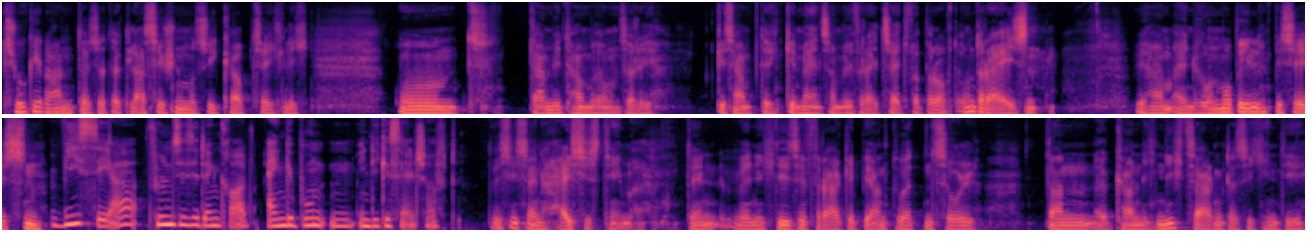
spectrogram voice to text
zugewandt, also der klassischen Musik hauptsächlich. Und damit haben wir unsere gesamte gemeinsame Freizeit verbracht und Reisen. Wir haben ein Wohnmobil besessen. Wie sehr fühlen Sie sich denn gerade eingebunden in die Gesellschaft? Das ist ein heißes Thema. Denn wenn ich diese Frage beantworten soll, dann äh, kann ich nicht sagen, dass ich in die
